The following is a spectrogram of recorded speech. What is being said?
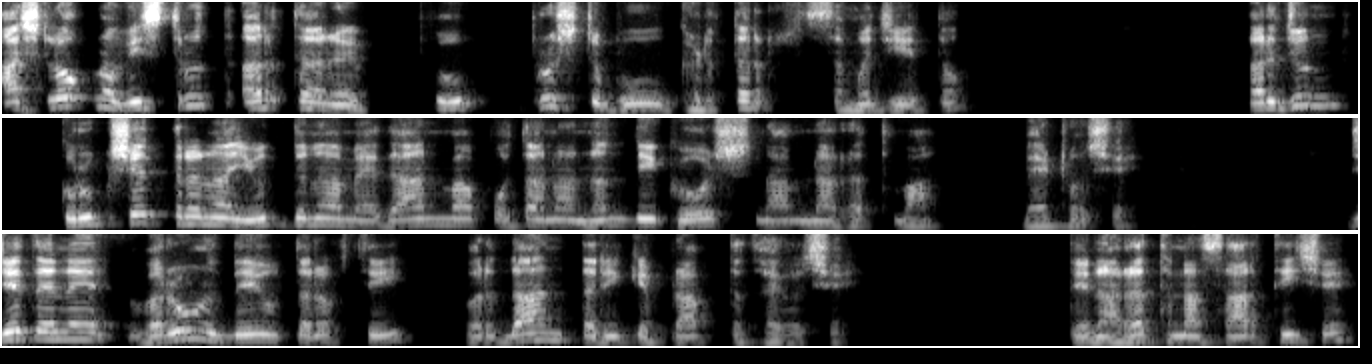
આ શ્લોકનો વિસ્તૃત અર્થ અને પૃષ્ઠભૂ ઘડતર સમજીએ તો અર્જુન કુરુક્ષેત્રના યુદ્ધના મેદાનમાં પોતાના નંદી ઘોષ નામના રથમાં બેઠો છે, જે તેને વરુણ દેવ તરફથી વરદાન તરીકે પ્રાપ્ત થયો છે. તેના રથના સારથી છે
